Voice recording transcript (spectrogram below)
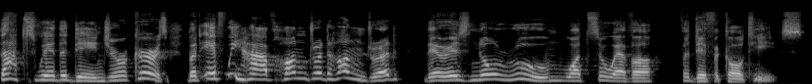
That's where the danger occurs. But if we have 100 100, there is no room whatsoever for difficulties.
